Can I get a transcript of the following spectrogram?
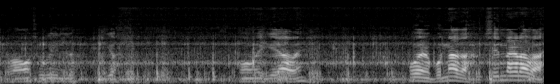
Que vamos a subirlo. Dios, cómo me he quedado, ¿eh? Bueno, pues nada, siendo a grabar.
